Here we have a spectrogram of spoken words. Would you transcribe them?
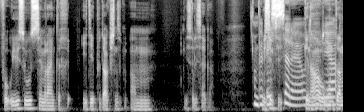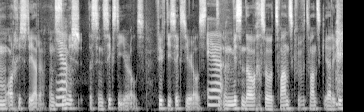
von uns aus sind wir eigentlich in die Productions am, wie soll ich sagen, am Verbessern, Genau, oder? Ja. und am Orchestrieren. Und das ja. Ding ist, das sind 60-Year-Olds, 56-Year-Olds. Ja. Und wir sind einfach so 20, 25-Jährige,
